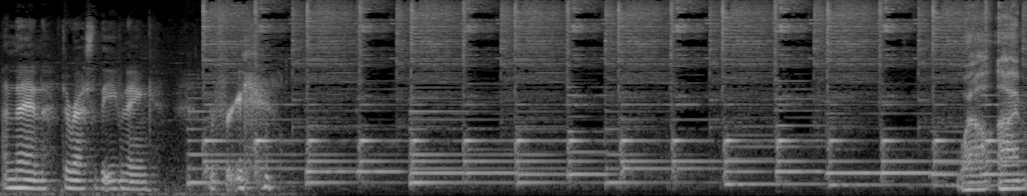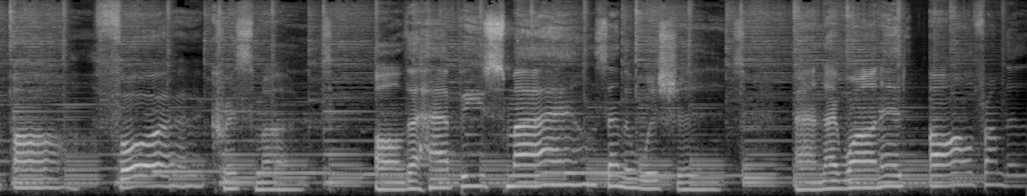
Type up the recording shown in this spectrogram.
and then the rest of the evening for free. Well, I'm all for Christmas. All the happy smiles and the wishes. And I want it all from the.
